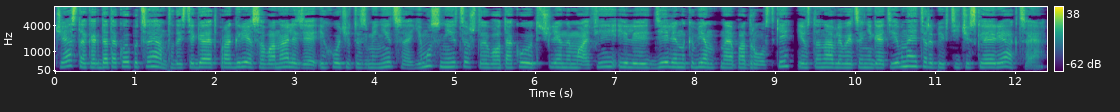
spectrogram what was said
Часто, когда такой пациент достигает прогресса в анализе и хочет измениться, ему снится, что его атакуют члены мафии или делинквентные подростки и устанавливается негативная терапевтическая реакция.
